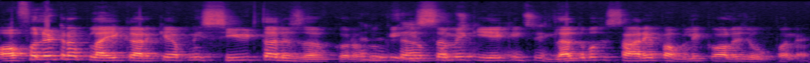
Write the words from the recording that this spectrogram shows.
ਆਫਰ ਲੈਟਰ ਅਪਲਾਈ ਕਰਕੇ ਆਪਣੀ ਸੀਟ ਤਾਂ ਰਿਜ਼ਰਵ ਕਰੋ ਕਿਉਂਕਿ ਇਸ ਸਮੇਂ ਕੀ ਹੈ ਕਿ ਲਗਭਗ ਸਾਰੇ ਪਬਲਿਕ ਕਾਲਜ ਓਪਨ ਹੈ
